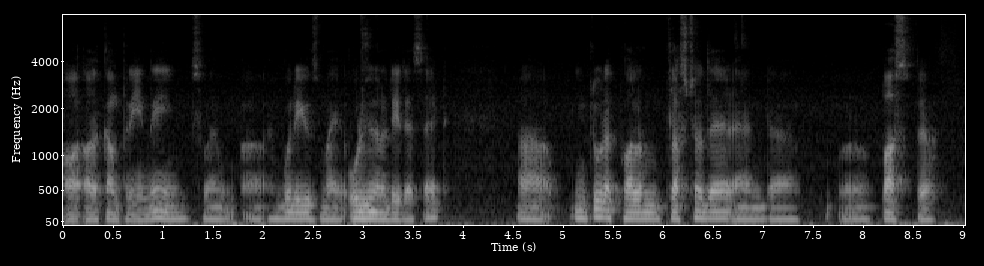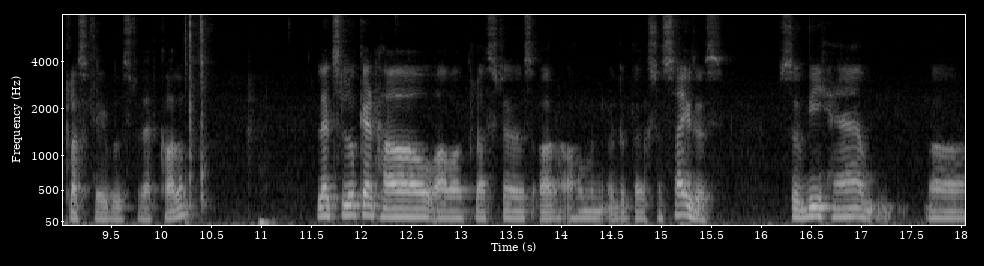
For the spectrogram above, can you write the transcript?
or, or company name. So I'm, uh, I'm going to use my original data set include a column cluster there and pass the cluster labels to that column. Let's look at how our clusters or how many the cluster sizes so we have uh,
